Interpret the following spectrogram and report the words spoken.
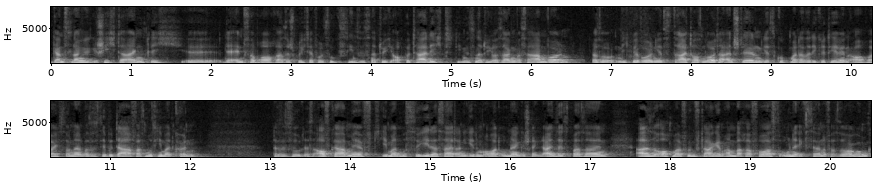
ganz lange Geschichte eigentlich. Äh, der Endverbraucher, also sprich der Vollzugsdienst, ist natürlich auch beteiligt. Die müssen natürlich auch sagen, was sie haben wollen. Also nicht, wir wollen jetzt 3000 Leute einstellen und jetzt guckt mal, dass er die Kriterien aufweicht, sondern was ist der Bedarf, was muss jemand können. Das ist so das Aufgabenheft. Jemand muss zu jeder Zeit an jedem Ort uneingeschränkt einsetzbar sein. Also auch mal fünf Tage im Hambacher Forst ohne externe Versorgung.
